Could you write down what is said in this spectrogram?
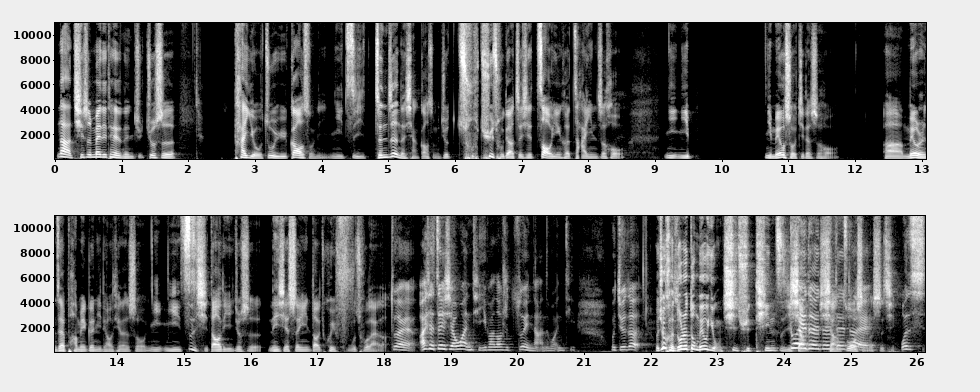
那其实 meditate 呢，就就是它有助于告诉你你自己真正的想告诉什么，就除去除掉这些噪音和杂音之后，你你你没有手机的时候。啊、没有人在旁边跟你聊天的时候，你你自己到底就是那些声音到底会浮出来了。对，而且这些问题一般都是最难的问题。我觉得我觉得很多人都没有勇气去听自己想对对对想对做什么事情。我是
